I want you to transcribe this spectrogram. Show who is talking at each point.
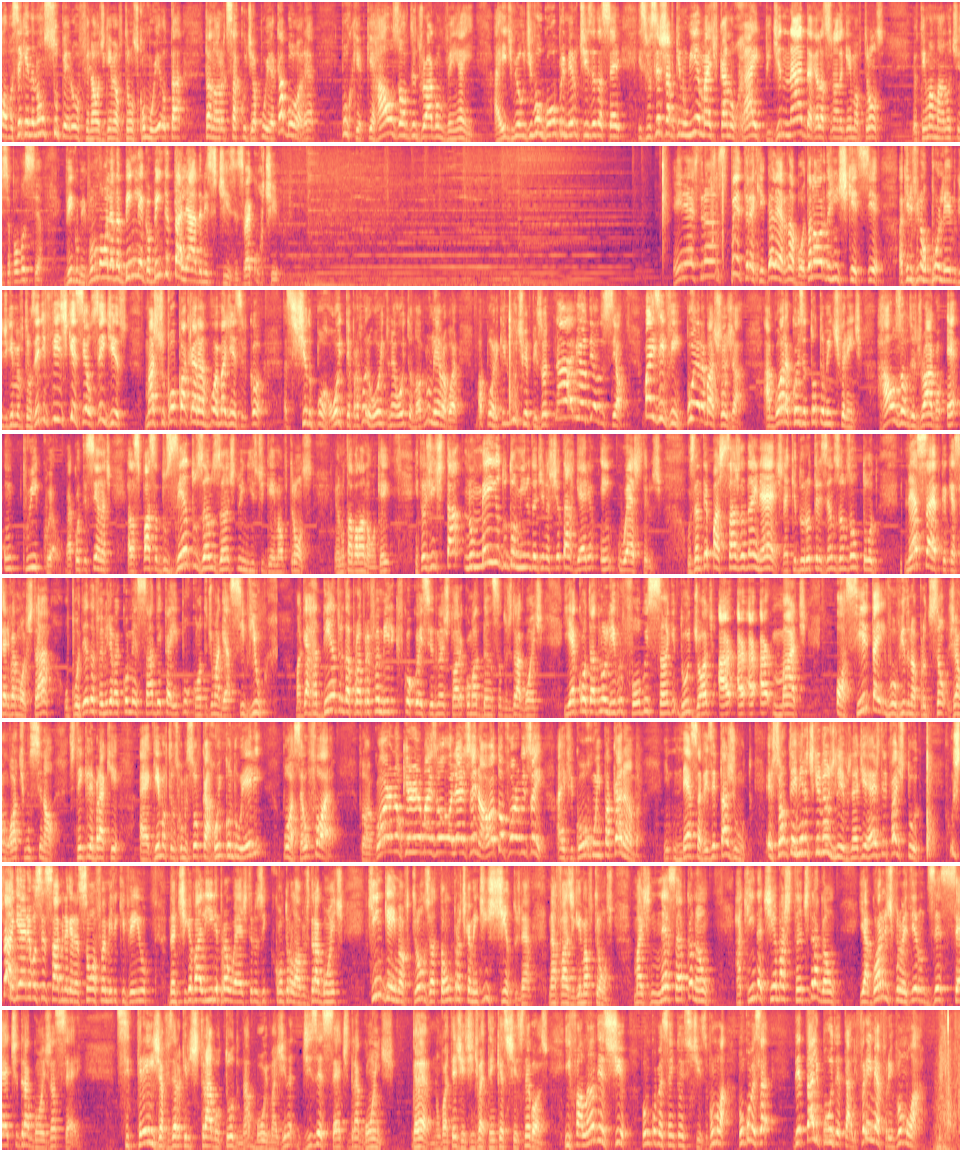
Speaker 1: Ó, você que ainda não superou o final de Game of Thrones como eu, tá, tá na hora de sacudir a poeira. Acabou, né? Por quê? Porque House of the Dragon vem aí. A HBO divulgou o primeiro teaser da série. E se você achava que não ia mais ficar no hype de nada relacionado a Game of Thrones, eu tenho uma má notícia para você. Vem comigo, vamos dar uma olhada bem legal, bem detalhada nesse teaser, você vai curtir. Inês Transpetra aqui. Galera, na boa, tá na hora da gente esquecer aquele final polêmico de Game of Thrones. É difícil esquecer, eu sei disso. Machucou pra caramba. Pô, imagina, você ficou assistindo, porra, oito temporadas. Foram oito, né? Oito ou nove, não lembro agora. Mas, porra, aquele último episódio. Ai, meu Deus do céu. Mas, enfim, poeira baixou já. Agora, coisa totalmente diferente. House of the Dragon é um prequel. Vai acontecer antes. Elas passam 200 anos antes do início de Game of Thrones. Eu não tava lá não, ok? Então a gente tá no meio do domínio da dinastia Targaryen em Westeros os antepassados da Daenerys, né, que durou 300 anos ao todo. Nessa época que a série vai mostrar, o poder da família vai começar a decair por conta de uma guerra civil. Uma guerra dentro da própria família que ficou conhecida na história como a Dança dos Dragões e é contado no livro Fogo e Sangue do George R. R. R. R. Martin. Ó, se ele tá envolvido na produção, já é um ótimo sinal. Você tem que lembrar que é, Game of Thrones começou a ficar ruim quando ele, pô, saiu fora. Falou, agora não quero mais olhar isso aí não, eu tô fora com isso aí. Aí ficou ruim pra caramba. E dessa vez ele tá junto. Ele só não termina de escrever os livros, né? De resto ele faz tudo. Os Targaryen, você sabe, né, galera? São uma família que veio da antiga Valíria para Westeros e que controlava os dragões, que em Game of Thrones já estão praticamente extintos, né? Na fase de Game of Thrones. Mas nessa época não. Aqui ainda tinha bastante dragão. E agora eles prometeram 17 dragões na série. Se três já fizeram aquele estrago todo, na boa, imagina 17 dragões. Galera, não vai ter jeito, a gente vai ter que assistir esse negócio. E falando em assistir, vamos começar então esse teaser. Vamos lá, vamos começar detalhe por detalhe, frame a frame, vamos lá.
